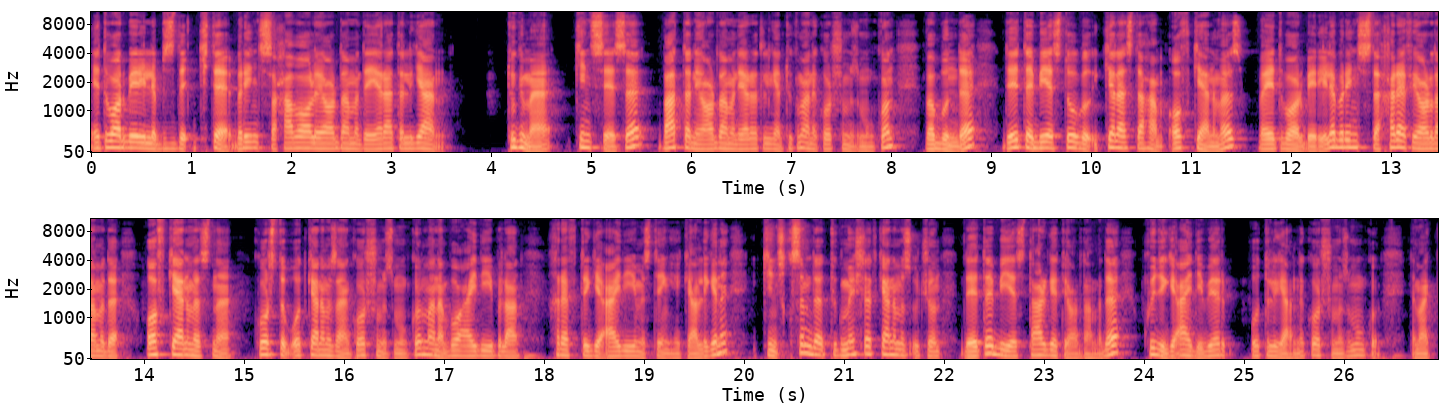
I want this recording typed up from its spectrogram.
e'tibor beringlar bizda ikkita, birinchisi havola yordamida yaratilgan tugma. Ikkinchisi esa button yordamida yaratilgan tugmani ko'rishimiz mumkin va bunda database toggle ikkalasida ham off canvas va e'tibor beringlar birinchisida href yordamida off canvasni ko'rsatib o'tganimizni ko'rishimiz mumkin. Mana bu id bilan hrefdagi idimiz teng ekanligini ikkinchi qismda tugma ishlatganimiz uchun dtbs target yordamida quyidagi id berib o'tilganini ko'rishimiz mumkin. Demak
